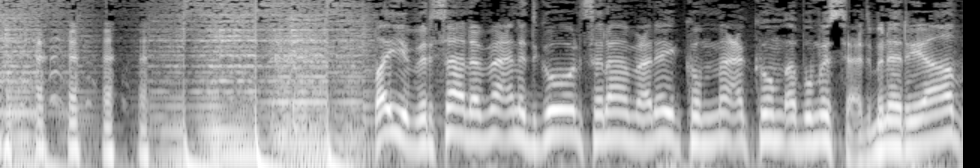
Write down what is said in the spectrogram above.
طيب رسالة معنا تقول سلام عليكم معكم أبو مسعد من الرياض.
